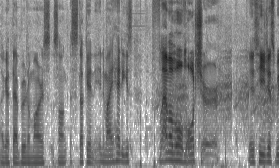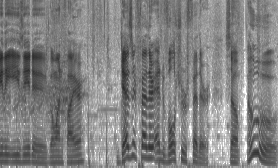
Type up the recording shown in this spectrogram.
I got that Bruno Mars song stuck in, in my head. He's Flammable Vulture. Is he just really easy to go on fire? Desert Feather and Vulture Feather. So, ooh,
